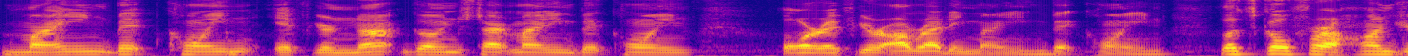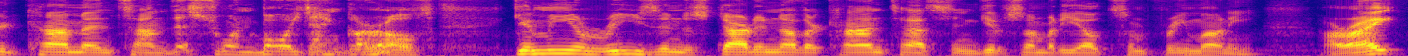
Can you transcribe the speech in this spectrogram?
mining Bitcoin, if you're not going to start mining Bitcoin, or if you're already mining Bitcoin. Let's go for a hundred comments on this one, boys and girls. Give me a reason to start another contest and give somebody else some free money. All right.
